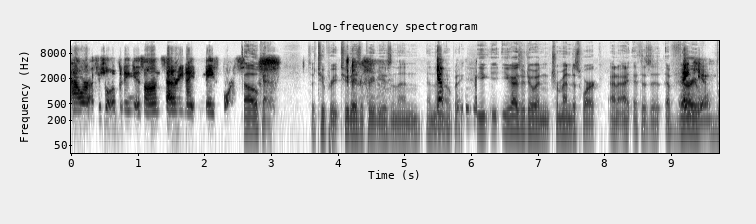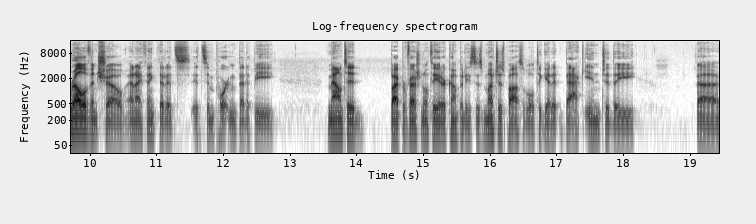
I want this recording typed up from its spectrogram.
our official opening is on Saturday night, May fourth. Oh, okay. So two pre two days of previews and then and then Yep. opening. You you guys are doing tremendous work, and I, it is a, a very relevant show, and I think that it's it's important that it be mounted by professional theater companies as much as possible to get it back into the uh,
